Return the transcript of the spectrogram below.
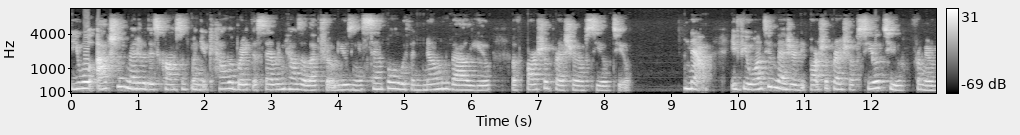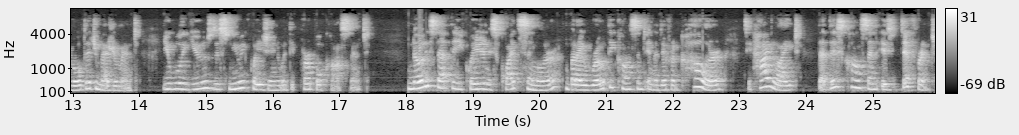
You will actually measure this constant when you calibrate the Severinghaus electrode using a sample with a known value of partial pressure of CO2. Now, if you want to measure the partial pressure of CO2 from your voltage measurement, you will use this new equation with the purple constant. Notice that the equation is quite similar, but I wrote the constant in a different color to highlight that this constant is different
